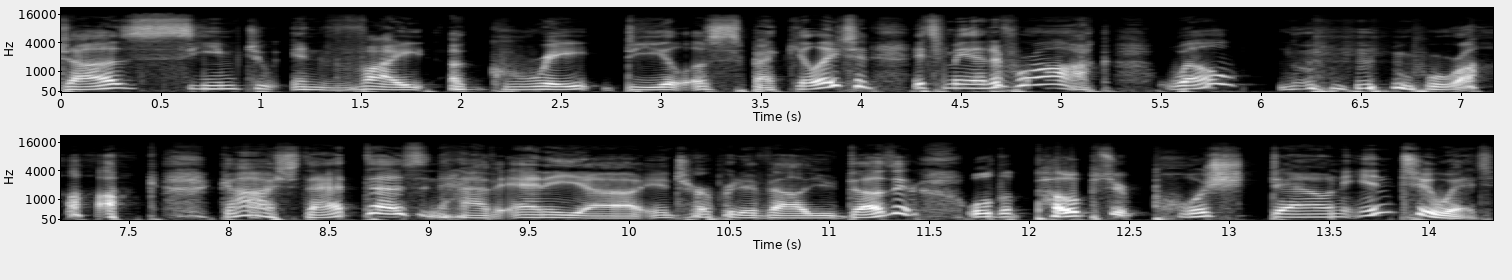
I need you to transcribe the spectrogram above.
does seem to invite a great deal of speculation. It's made out of rock. Well, rock. Gosh, that doesn't have any uh, interpretive value, does it? Well, the popes are pushed down into it.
